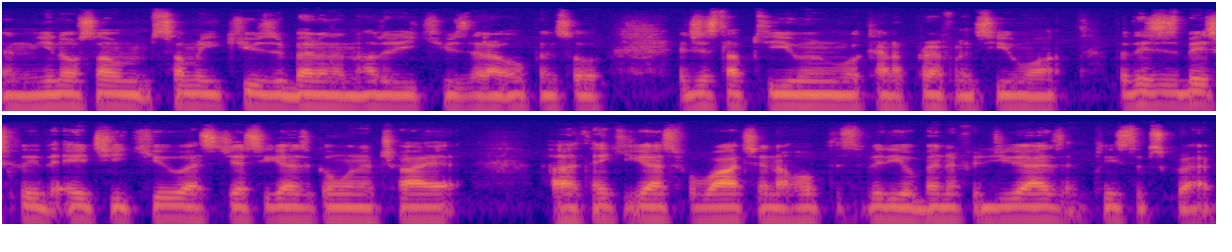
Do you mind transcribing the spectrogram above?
and you know some some EQs are better than other EQs that I open. So it's just up to you and what kind of preference you want. But this is basically the HEQ I suggest you guys go in and try it uh, thank you guys for watching. I hope this video benefited you guys and please subscribe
